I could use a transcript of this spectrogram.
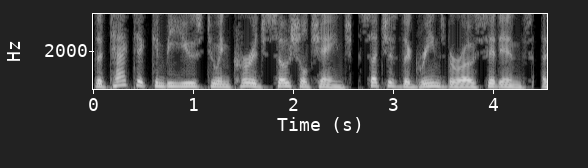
The tactic can be used to encourage social change, such as the Greensboro sit-ins, a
